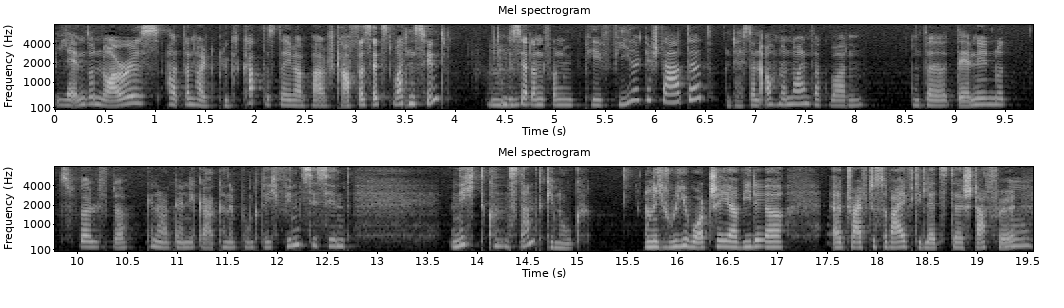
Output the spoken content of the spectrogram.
Lando Norris hat dann halt Glück gehabt, dass da ihm ein paar strafversetzt worden sind. und ist ja dann von P4 gestartet und der ist dann auch nur Neunter geworden. Und der Danny nur Zwölfter. Genau, Danny gar keine Punkte. Ich finde, sie sind nicht konstant genug. Und ich rewatche ja wieder äh, Drive to Survive, die letzte Staffel.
